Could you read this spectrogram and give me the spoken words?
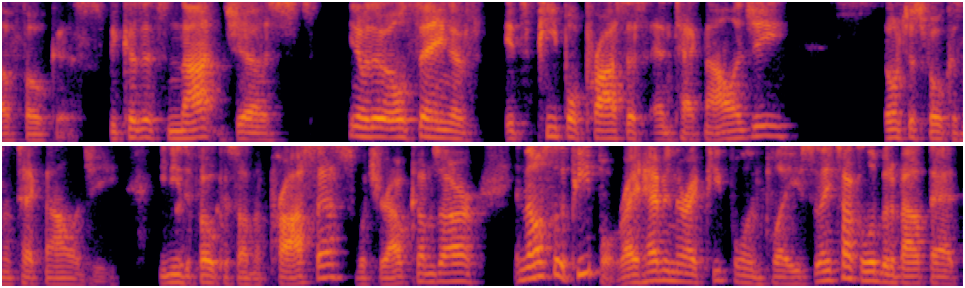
of focus. Because it's not just you know the old saying of it's people process and technology don't just focus on technology. You need to focus on the process, what your outcomes are, and then also the people, right? Having the right people in place. And they talk a little bit about that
